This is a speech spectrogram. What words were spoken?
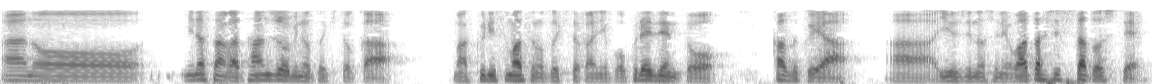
あの、皆さんが誕生日の時とか、まあ、クリスマスの時とかにこう、プレゼントを家族や、あ友人の人に渡ししたとして、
